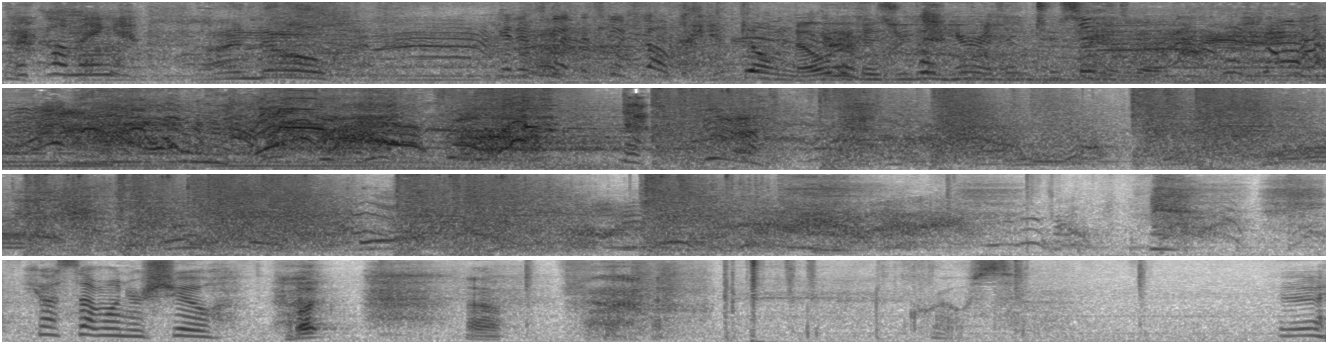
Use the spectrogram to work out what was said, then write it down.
They're coming! I know! Okay, that's good. That's good. Go. You don't know because you didn't hear anything two seconds ago. You got something on your shoe. What? Oh. Gross. Eh,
